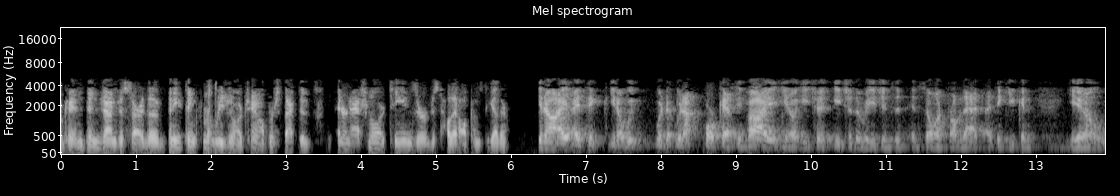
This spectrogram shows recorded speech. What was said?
Okay. And John, just sorry, anything from a regional or channel perspective, international or teens, or just how that all comes together? I think you know, we're we're not forecasting by you know, each of each of the regions and so on from that. I think you can you know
